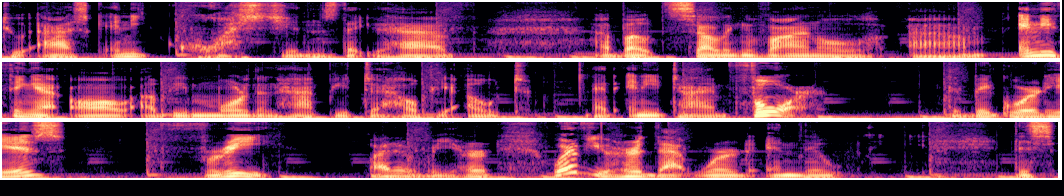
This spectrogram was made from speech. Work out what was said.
to ask any questions that you have about selling vinyl. Um, anything at all, I'll be more than happy to help you out at any time. For the big word is free. Why have you heard? Where have you heard that word in the this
